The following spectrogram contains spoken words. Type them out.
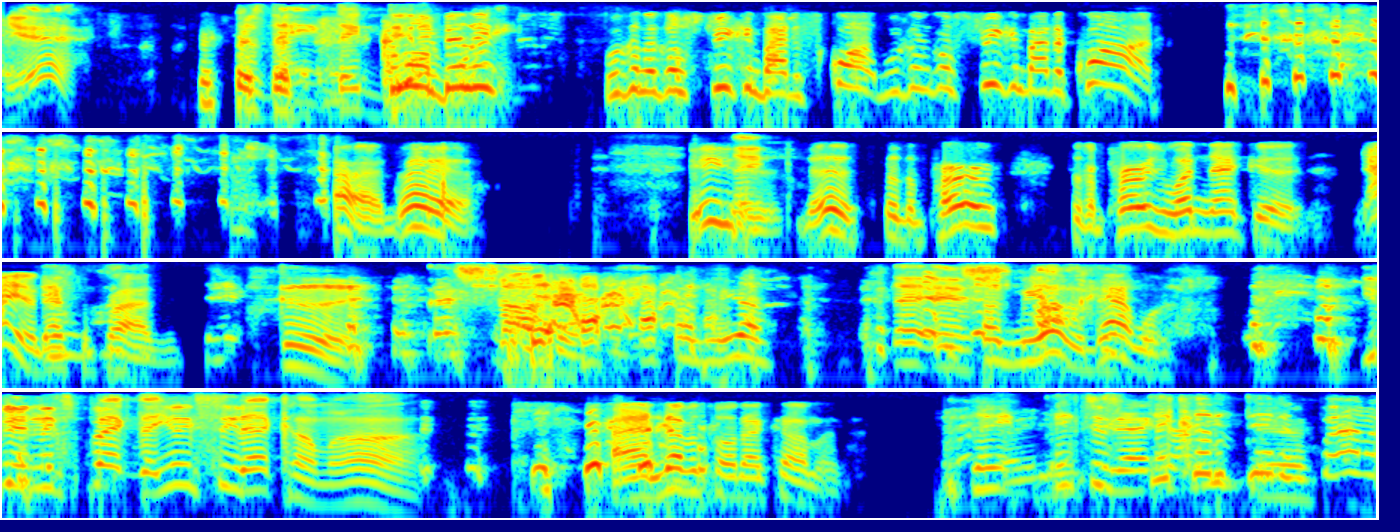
Yeah, because they they Come on, Billy. right. We're gonna go streaking by the squad. We're gonna go streaking by the quad. God damn. Jesus. This, so the purge so the purge wasn't that good. Damn, that's surprising. Good. That's shocking. right? Up. That is Fuck me up with that one. You didn't expect that. You didn't see that coming, huh? I never saw that coming. They they just they could have did it better.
